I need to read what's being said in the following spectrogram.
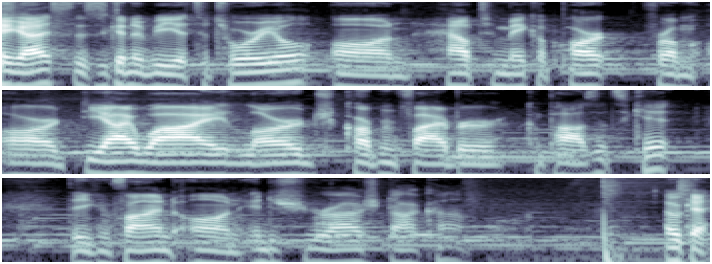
Okay guys, this is gonna be a tutorial on how to make a part from our DIY large carbon fiber composites kit that you can find on industrygarage.com. Okay,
